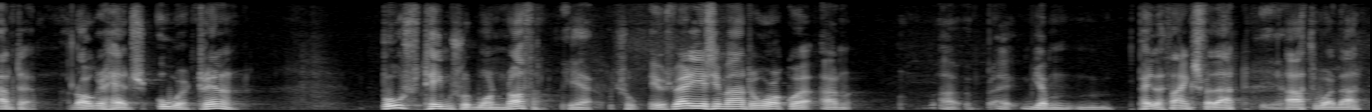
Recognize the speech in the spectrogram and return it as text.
into loggerheads over training, both teams would win nothing. Yeah. So he was very easy man to work with and uh, I give him a pile of thanks for that after that.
